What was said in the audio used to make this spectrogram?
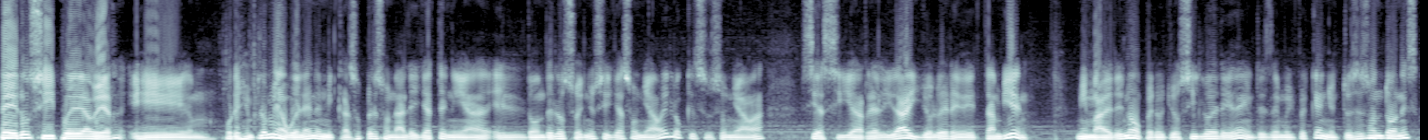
Pero sí puede haber, eh, por ejemplo, mi abuela, en mi caso personal, ella tenía el don de los sueños y ella soñaba y lo que se soñaba se hacía realidad y yo lo heredé también. Mi madre no, pero yo sí lo heredé desde muy pequeño. Entonces son dones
